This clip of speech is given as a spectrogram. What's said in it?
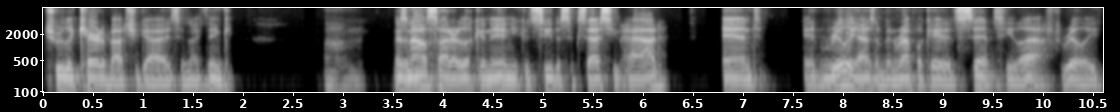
truly cared about you guys. And I think um, as an outsider looking in, you could see the success you had. And it really hasn't been replicated since he left, really,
